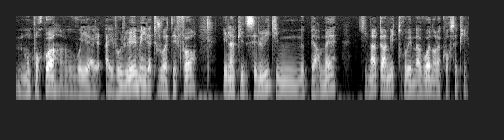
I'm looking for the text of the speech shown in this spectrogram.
Mon pourquoi, euh, vous voyez, a évolué, mais il a toujours été fort et limpide. C'est lui qui me permet, qui m'a permis de trouver ma voie dans la course à pied.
